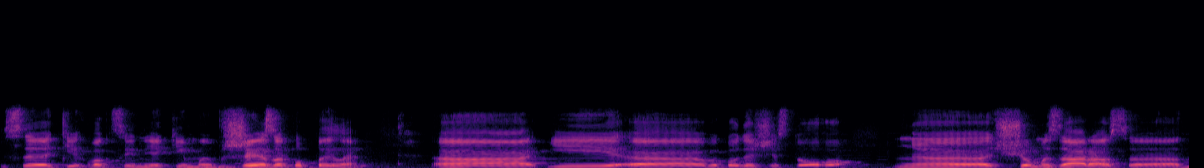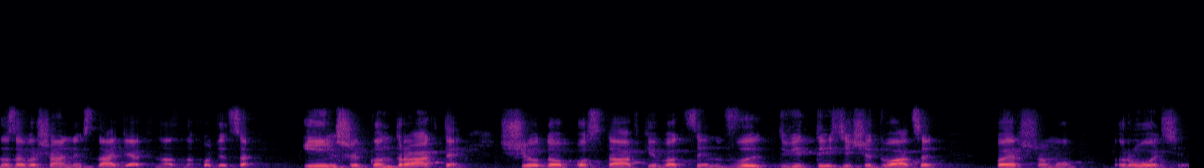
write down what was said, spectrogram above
з тих вакцин, які ми вже закупили, і е, виходячи з того, е, що ми зараз а, на завершальних стадіях у нас знаходяться інші контракти щодо поставки вакцин в 2021 році.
